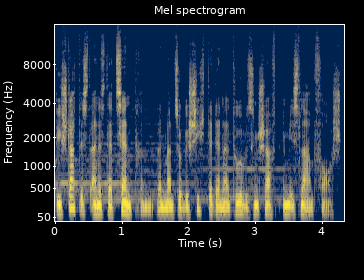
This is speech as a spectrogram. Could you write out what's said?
Die Stadt ist eines der Zentren, wenn man zur Geschichte der Naturwissenschaft im Islam forscht.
